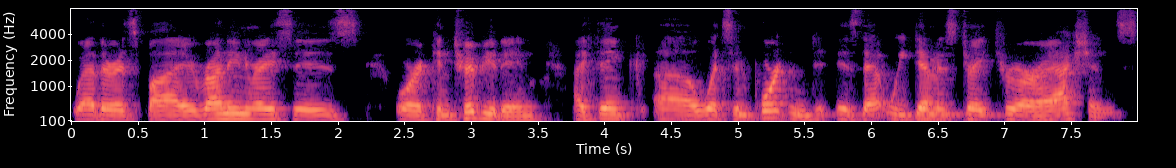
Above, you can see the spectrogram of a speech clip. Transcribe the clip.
whether it's by running races or contributing, I think uh, what's important is that we demonstrate through our actions,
